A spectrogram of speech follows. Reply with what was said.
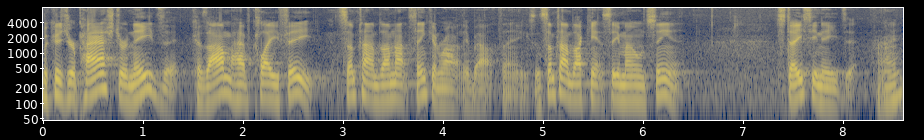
Because your pastor needs it. Because I have clay feet. Sometimes I'm not thinking rightly about things. And sometimes I can't see my own sin. Stacy needs it, right?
